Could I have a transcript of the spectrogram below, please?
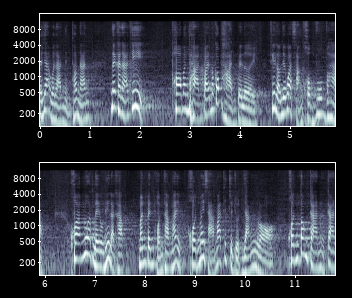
ระยะเวลาหนึ่งเท่านั้น ในขณะที่พอมันผ่านไปมันก็ผ่านไปเลย ที่เราเรียกว่าสังคมวูบวาบความรวดเร็วนี่แหละครับ มันเป็นผลทำให้คนไม่สามารถที่จะหยุดยั้งรอ คนต้องการการ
